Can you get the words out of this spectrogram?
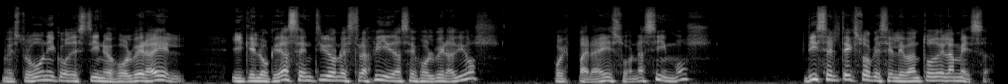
nuestro único destino es volver a Él, y que lo que da sentido nuestras vidas es volver a Dios, pues para eso nacimos, Dice el texto que se levantó de la mesa,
